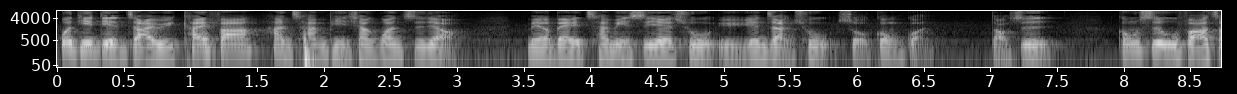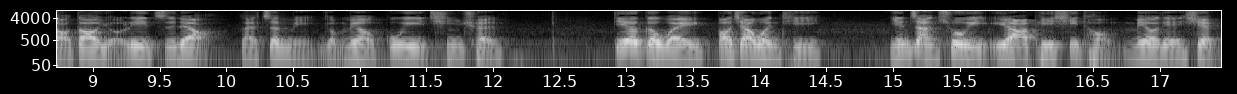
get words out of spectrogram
问题点在于开发和产品相关资料没有被产品事业处与延展处所共管，导致公司无法找到有利资料。来证明有没有故意侵权。第二个为报价问题，延展处与 ERP 系统没有连线，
